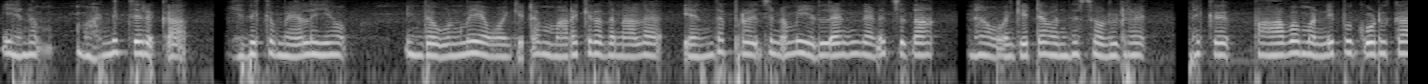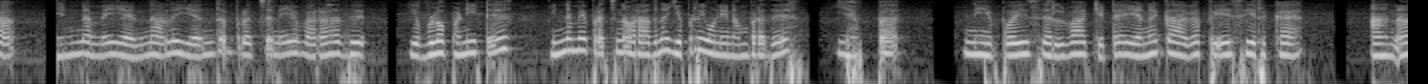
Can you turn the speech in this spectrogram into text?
என்ன மன்னிச்சிருக்கா. இதுக்கு மேலேயும் இந்த உண்மையை உன்கிட்ட மறைக்கிறதுனால எந்த பிரயோஜனமும் இல்லைன்னு நினைச்சுதான் நான் உன்கிட்ட வந்து சொல்றேன். எனக்கு பாவ மன்னிப்பு கொடுக்கா. இன்னமே என்னால எந்த பிரச்சனையும் வராது. இவ்வளோ பண்ணிட்டு இன்னமே பிரச்சனை வராதுன்னா எப்படி உன்னை நம்புறது? எப்ப? நீ போய் செல்வா கிட்ட எனக்காக பேசியிருக்க. ஆனா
